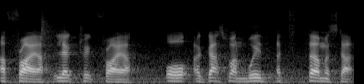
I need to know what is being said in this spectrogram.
a fryer, electric fryer, or a gas one with a thermostat.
